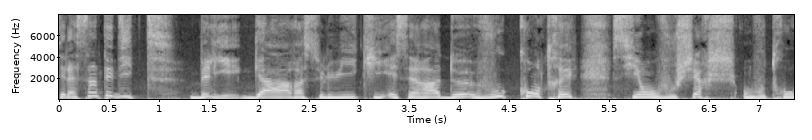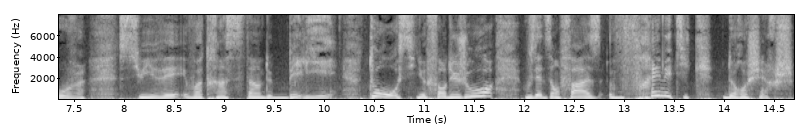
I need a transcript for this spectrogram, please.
c'est la Sainte Édite. Bélier, gare à celui qui essaiera de vous contrer. Si on vous cherche, on vous trouve. Suivez votre instinct de bélier. Taureau, signe fort du jour, vous êtes en phase frénétique de recherche.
